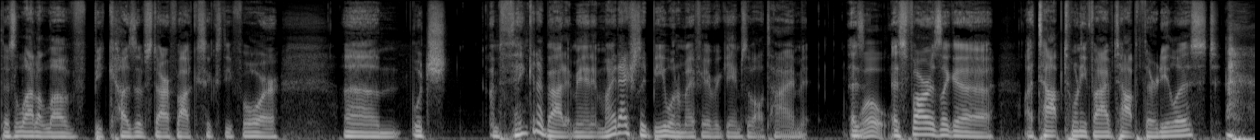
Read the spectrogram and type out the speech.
there's a lot of love because of Star Fox 64, um, which I'm thinking about it, man. It might actually be one of my favorite games of all time. As, Whoa. as far as like a, a top 25, top 30 list,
